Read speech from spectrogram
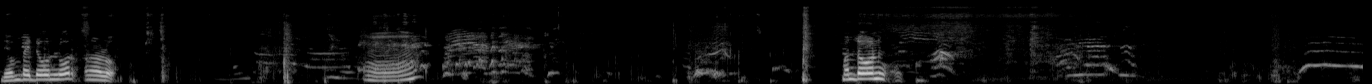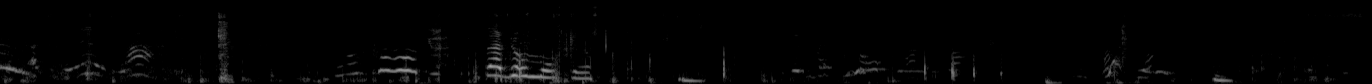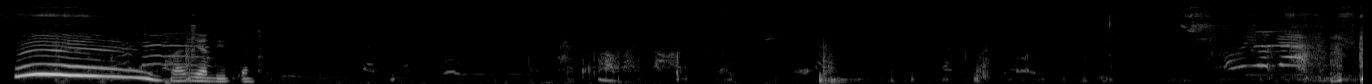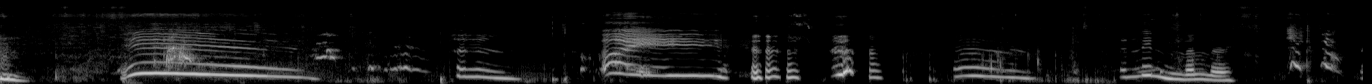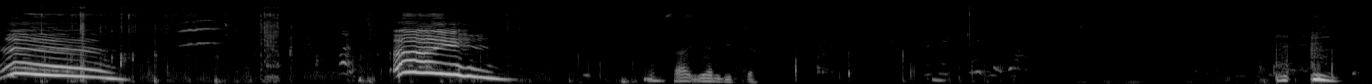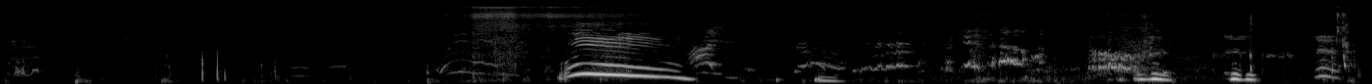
เดี๋ยวไปโดนรถเอาลูกอื มมันโดน Pas dans เฮ้ยละเอียดดีจ้ะเอ้ยเอ้ยเป็นลิ้นนั่นเลยเอ้ยสายเย็นดิจ้ะ นี่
